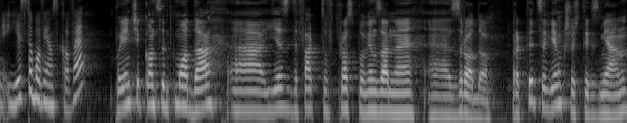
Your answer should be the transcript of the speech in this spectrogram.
jest obowiązkowe? Pojęcie consent moda jest de facto wprost powiązane z RODO. W praktyce większość tych zmian,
